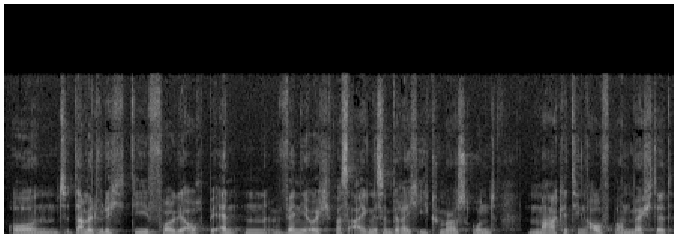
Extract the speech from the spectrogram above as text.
Und damit würde ich die Folge auch beenden. Wenn ihr euch was eigenes im Bereich E-Commerce und Marketing aufbauen möchtet,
